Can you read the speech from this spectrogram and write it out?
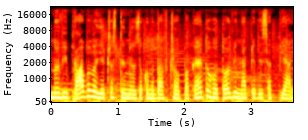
Нові правила є частиною законодавчого пакету, готові на 55.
